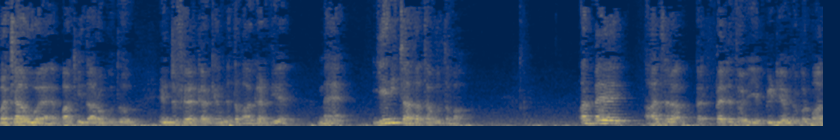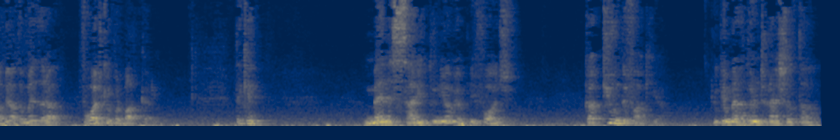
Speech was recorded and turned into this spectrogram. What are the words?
بچا ہوا ہے، باقی اداروں کو تو انٹرفیئر کر کے ہم نے تباہ کر دیا ہے۔ میں یہ نہیں چاہتا تھا وہ تباہ۔ اور میں آج ذرا پہلے تو یہ پی ڈی ایم کے اوپر بات میں آتا ہوں، میں ذرا فوج کے اوپر بات کر لوں دیکھیں، میں نے ساری دنیا میں اپنی فوج کا کیوں دفاع کیا؟ کیونکہ میرا تو انٹرنیشنل تھا۔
